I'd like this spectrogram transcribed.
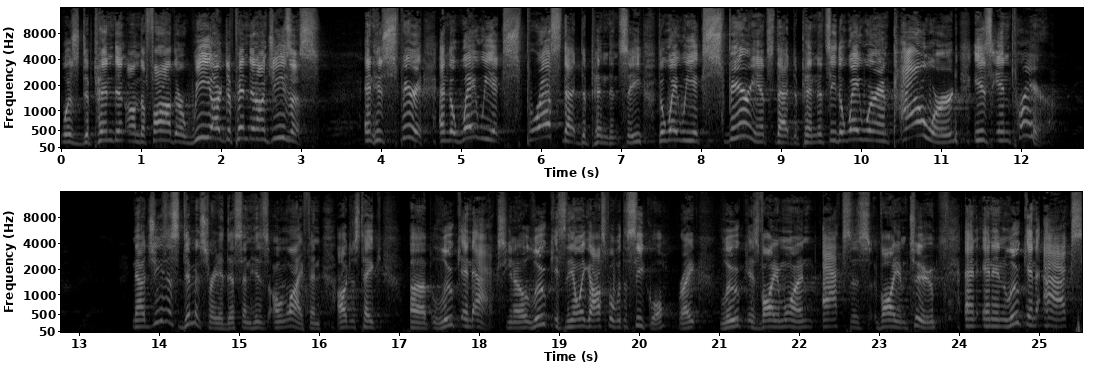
was dependent on the Father, we are dependent on Jesus and His Spirit. And the way we express that dependency, the way we experience that dependency, the way we're empowered is in prayer. Now, Jesus demonstrated this in his own life, and I'll just take uh, Luke and Acts. You know, Luke is the only gospel with a sequel, right? Luke is volume one, Acts is volume two. And, and in Luke and Acts,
